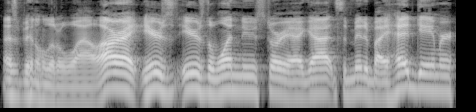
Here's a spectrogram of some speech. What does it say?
That's been a little while. All right, here's here's the one news story I got submitted by Head Gamer.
